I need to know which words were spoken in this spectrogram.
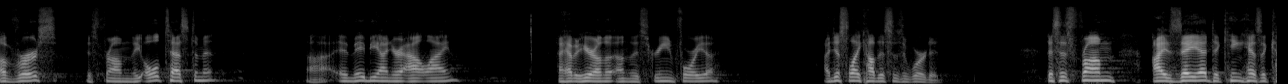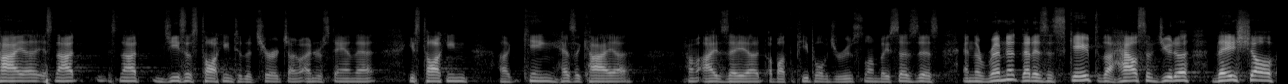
A verse is from the Old Testament. Uh, it may be on your outline. I have it here on the, on the screen for you. I just like how this is worded. This is from Isaiah to King Hezekiah. It's not, it's not Jesus talking to the church. I understand that. He's talking uh, King Hezekiah from Isaiah about the people of Jerusalem. But he says this And the remnant that has escaped the house of Judah, they shall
